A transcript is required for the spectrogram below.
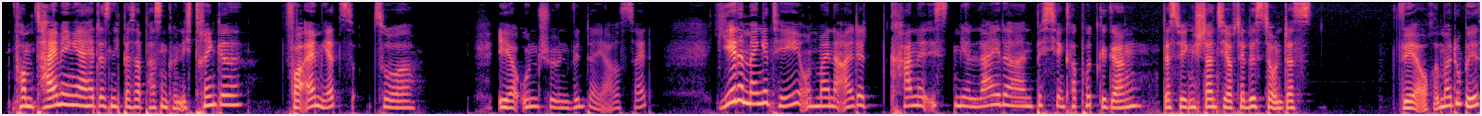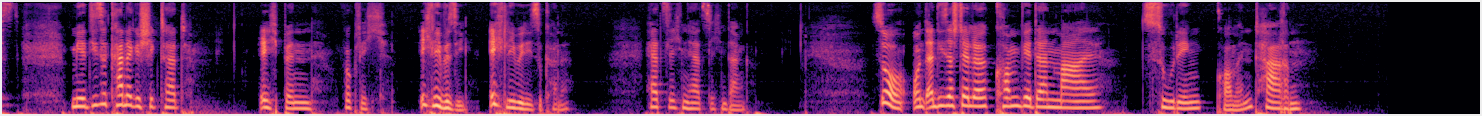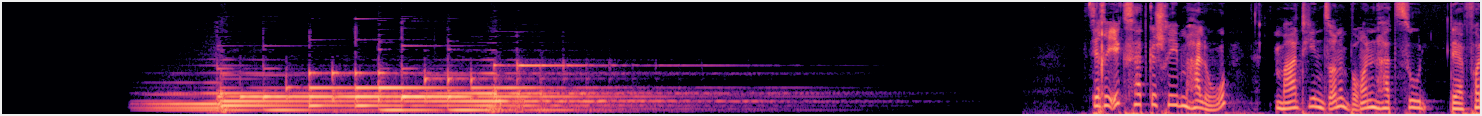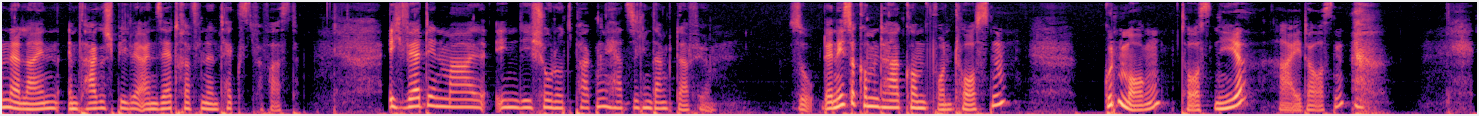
vom Timing her hätte es nicht besser passen können. Ich trinke vor allem jetzt zur eher unschönen Winterjahreszeit jede Menge Tee und meine alte Kanne ist mir leider ein bisschen kaputt gegangen. Deswegen stand sie auf der Liste und das, wer auch immer du bist, mir diese Kanne geschickt hat. Ich bin wirklich, ich liebe sie. Ich liebe diese Kanne. Herzlichen, herzlichen Dank. So, und an dieser Stelle kommen wir dann mal zu den Kommentaren. Serie X hat geschrieben, hallo. Martin Sonneborn hat zu der von der Leyen im Tagesspiegel einen sehr treffenden Text verfasst. Ich werde den mal in die Shownotes packen. Herzlichen Dank dafür. So, der nächste Kommentar kommt von Thorsten. Guten Morgen, Thorsten hier. Hi, Thorsten.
